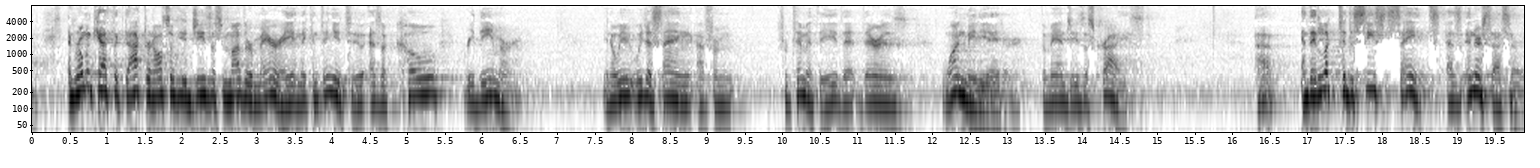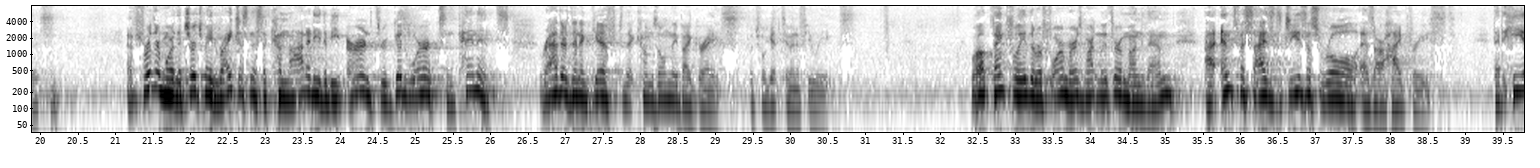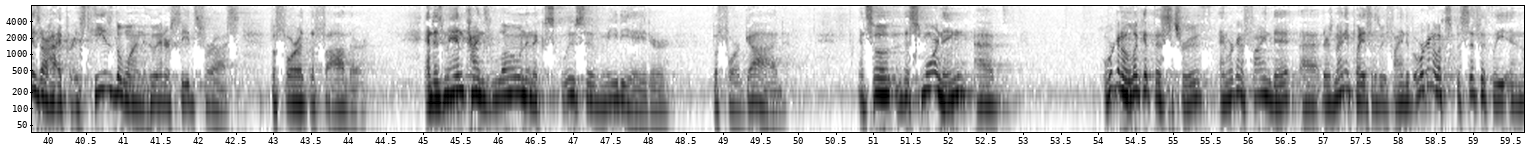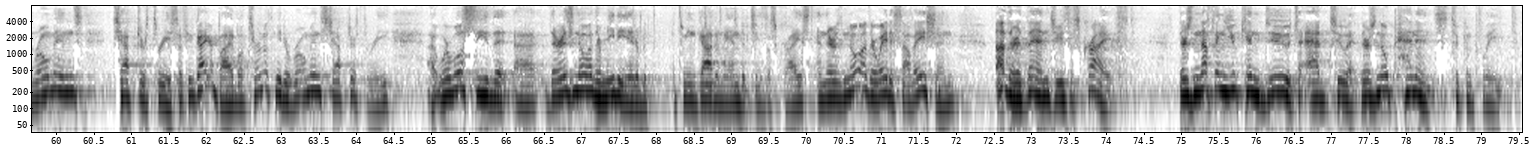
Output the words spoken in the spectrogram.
And Roman Catholic doctrine also viewed Jesus' mother, Mary, and they continue to, as a co redeemer. You know, we, we just sang uh, from, from Timothy that there is one mediator, the man Jesus Christ. Uh, and they look to deceased saints as intercessors. Uh, furthermore, the church made righteousness a commodity to be earned through good works and penance rather than a gift that comes only by grace, which we'll get to in a few weeks. Well, thankfully, the reformers, Martin Luther among them, uh, emphasized Jesus' role as our high priest. That he is our high priest. He's the one who intercedes for us before the Father. And as mankind's lone and exclusive mediator before God. And so this morning, uh, we're going to look at this truth and we're going to find it. Uh, there's many places we find it, but we're going to look specifically in Romans chapter 3. So if you've got your Bible, turn with me to Romans chapter 3, uh, where we'll see that uh, there is no other mediator be- between God and man but Jesus Christ, and there's no other way to salvation other than Jesus Christ. There's nothing you can do to add to it, there's no penance to complete.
